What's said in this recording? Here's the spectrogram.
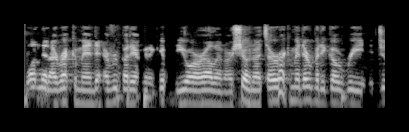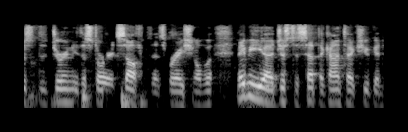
one that I recommend everybody. I'm going to give the URL in our show notes. I recommend everybody go read. Just the journey, the story itself is inspirational. But maybe uh, just to set the context, you could.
